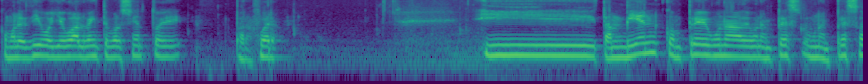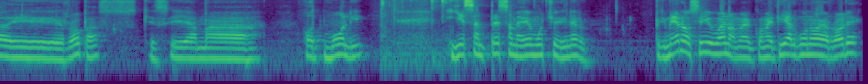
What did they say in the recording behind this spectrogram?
como les digo, llegó al 20% y para afuera. Y también compré una de una empresa, una empresa de ropas que se llama Hot Molly. Y esa empresa me dio mucho dinero. Primero, sí, bueno, me cometí algunos errores,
